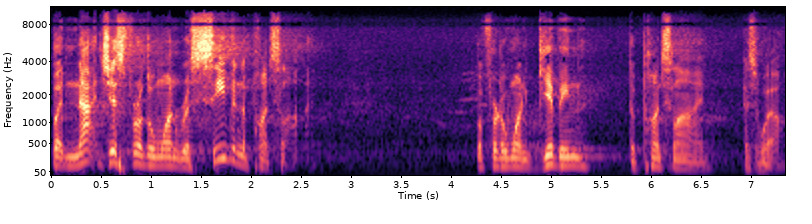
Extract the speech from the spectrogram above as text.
but not just for the one receiving the punchline, but for the one giving the punchline as well.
